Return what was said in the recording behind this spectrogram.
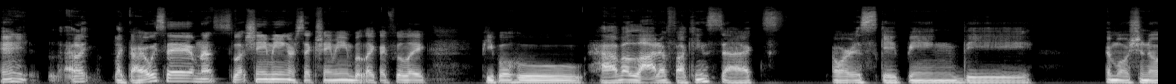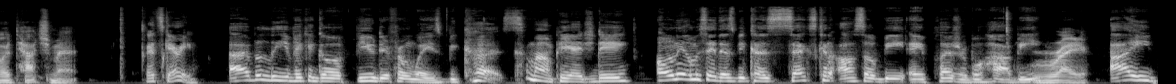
and like like i always say i'm not slut shaming or sex shaming but like i feel like people who have a lot of fucking sex are escaping the emotional attachment. It's scary. I believe it could go a few different ways because come on phd only I'm gonna say this because sex can also be a pleasurable hobby. right I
